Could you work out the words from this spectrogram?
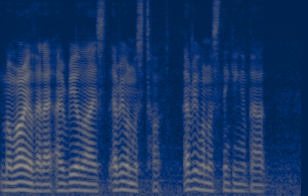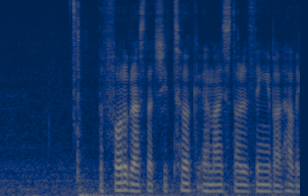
memorial that I, I realized everyone was ta- everyone was thinking about the photographs that she took, and I started thinking about how the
